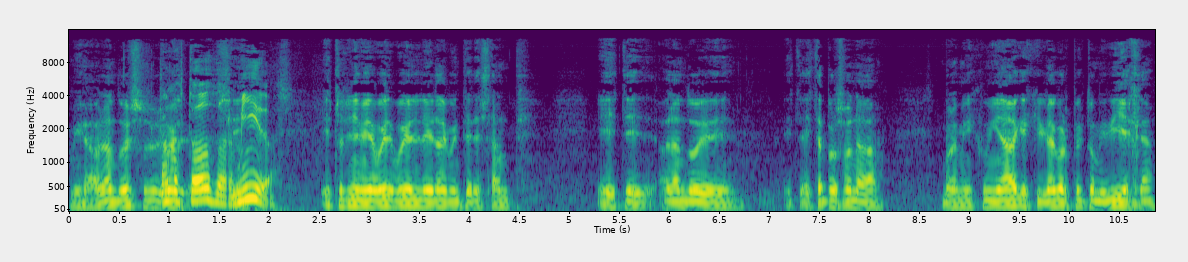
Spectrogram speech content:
Mira, hablando de eso... Estamos todos dormidos. Esto tiene, voy, voy, a leer algo interesante. Este, hablando de esta, persona, bueno, mi cuñada que escribió algo respecto a mi vieja,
